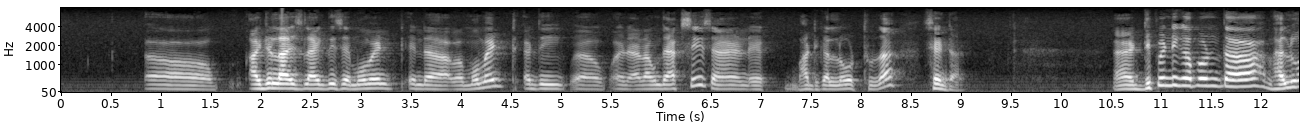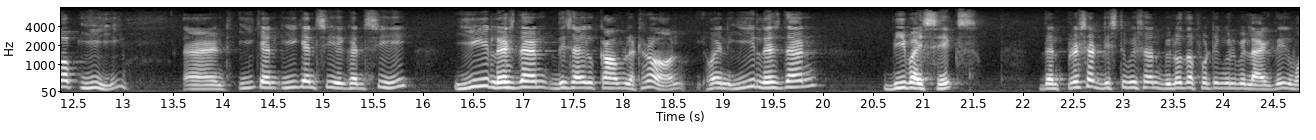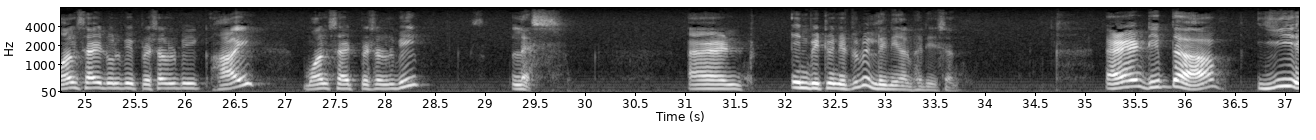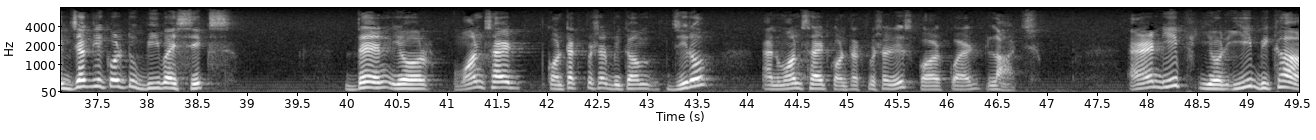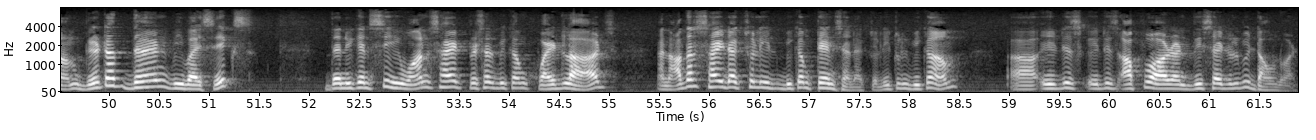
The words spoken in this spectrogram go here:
uh, idealized like this a moment in the moment at the uh, around the axis and a vertical load through the center. And depending upon the value of E and E can E can see you can see E less than this I will come later on when E less than B by 6 then pressure distribution below the footing will be like this one side will be pressure will be high one side pressure will be less and in between it will be linear variation. And if the E exactly equal to B by 6, then your one side contact pressure become 0 and one side contact pressure is quite, large. And if your E become greater than B by 6, then you can see one side pressure become quite large and other side actually it become tension actually it will become uh, it is it is upward and this side will be downward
